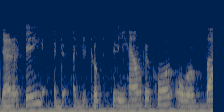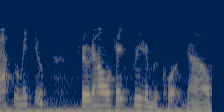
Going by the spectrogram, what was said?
Down at city, I, I took city Hamilton court over bathroom issue. So now I'll take freedom to court. Now,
